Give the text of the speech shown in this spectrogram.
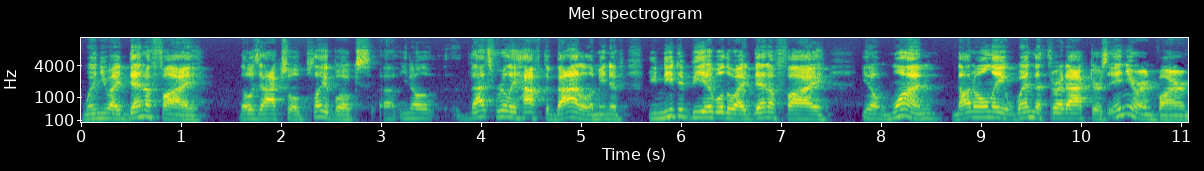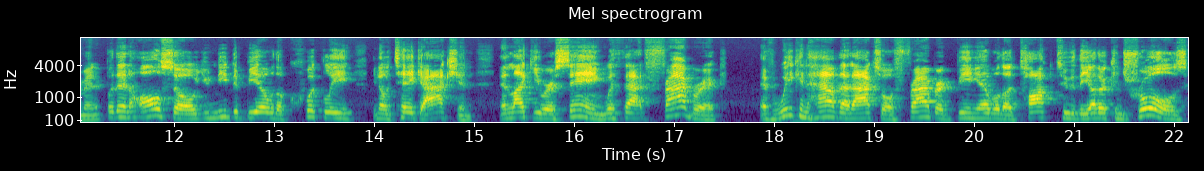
when you identify those actual playbooks, uh, you know, that's really half the battle. I mean, if you need to be able to identify, you know, one, not only when the threat actor is in your environment, but then also you need to be able to quickly, you know, take action. And like you were saying, with that fabric, if we can have that actual fabric being able to talk to the other controls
